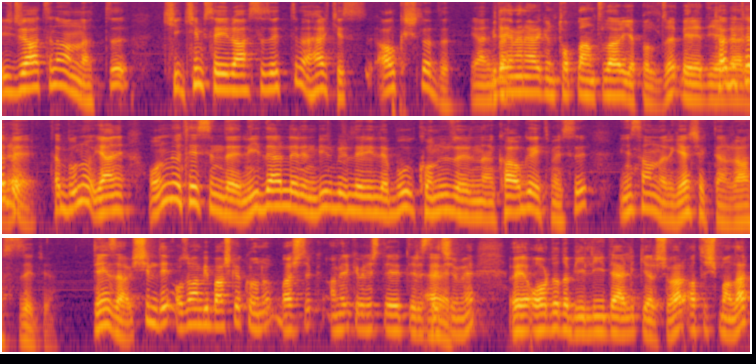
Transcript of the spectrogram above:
icraatını anlattı. Ki kimseyi rahatsız etti mi? Herkes alkışladı. Yani Bir ben- de hemen her gün toplantılar yapıldı belediyelerle. Tabii tabii. Tabii bunu yani onun ötesinde liderlerin birbirleriyle bu konu üzerinden kavga etmesi insanları gerçekten rahatsız ediyor. Deniz abi şimdi o zaman bir başka konu başlık Amerika Birleşik Devletleri Evet. seçimi. Ee, orada da bir liderlik yarışı var atışmalar.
